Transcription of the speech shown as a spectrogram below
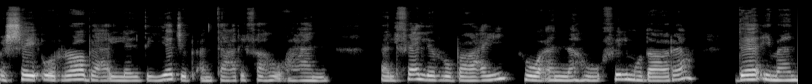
والشيء الرابع الذي يجب أن تعرفه عن الفعل الرباعي هو أنه في المضارع دائما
